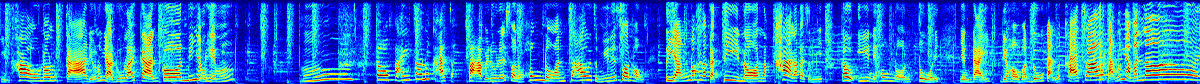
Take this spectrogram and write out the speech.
กินข้าวนอกลูกกา เดี๋ยวน้องอย่าดูรายการก่อนมีอย่างเห็นอืมต่อไปเจ้าลูกค้าจะปาไปดูในส่วนของห้องนอนเจ้าจะมีในส่วนของเตียงเนาะแล้วก็ตีนอนนะคะแล้วก็จะมีเก้าอี้ในห้องนอนตัวยอย่างใดเดี๋ยวเรามาดูกันนะคะเจ้าตามน้องอย่ามาเลย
